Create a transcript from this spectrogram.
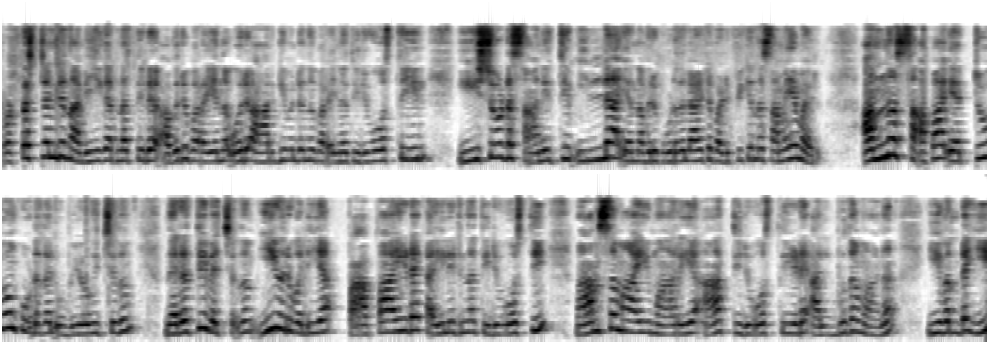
പ്രൊട്ടസ്റ്റന്റ് നവീകരണത്തിൽ അവർ പറയുന്ന ഒരു ആർഗ്യുമെന്റ് എന്ന് പറയുന്ന തിരുവോസ്തിയിൽ ഈശോയുടെ സാന്നിധ്യം ഇല്ല എന്ന് അവർ കൂടുതലായിട്ട് പഠിപ്പിക്കുന്ന സമയമായിരുന്നു. അന്ന് സഭ ഏറ്റവും കൂടുതൽ ഉപയോഗിച്ചതും നിരത്തി വെച്ചതും ഈ ഒരു വലിയ പാപ്പായുടെ കയ്യിലിരുന്ന തിരുവോസ്തി മാംസമായി മാറിയ ആ തിരുവോസ്തിയുടെ അത്ഭുതമാണ് ഇവരുടെ ഈ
